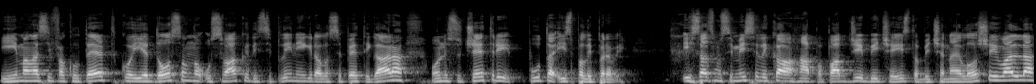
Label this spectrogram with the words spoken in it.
i imala si fakultet koji je doslovno u svakoj disciplini igralo se pet igara, oni su četiri puta ispali prvi. I sad smo si mislili kao, aha, pa PUBG bit će isto, bit će najlošiji, valjda,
